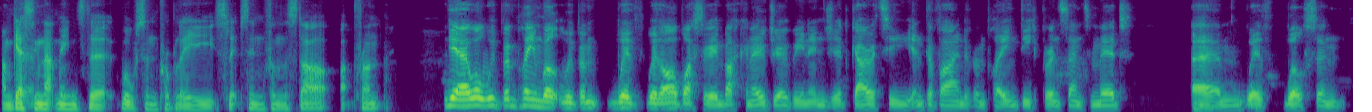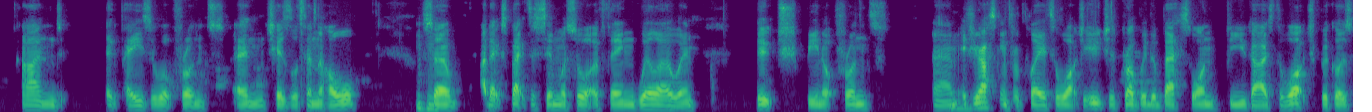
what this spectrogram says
I'm guessing yeah. that means that Wilson probably slips in from the start up front. Yeah, well, we've been playing well. We've been with with Arblaster going back and Ojo being injured. Garrity and Devine have been playing deeper in centre mid, um, with Wilson and Ikpeazu up front and Chislett in the hole. Mm-hmm. So I'd expect a similar sort of thing. Willow and Uch being up front. Um, mm-hmm. If you're asking for a player to watch, Uch is probably the best one for you guys to watch because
